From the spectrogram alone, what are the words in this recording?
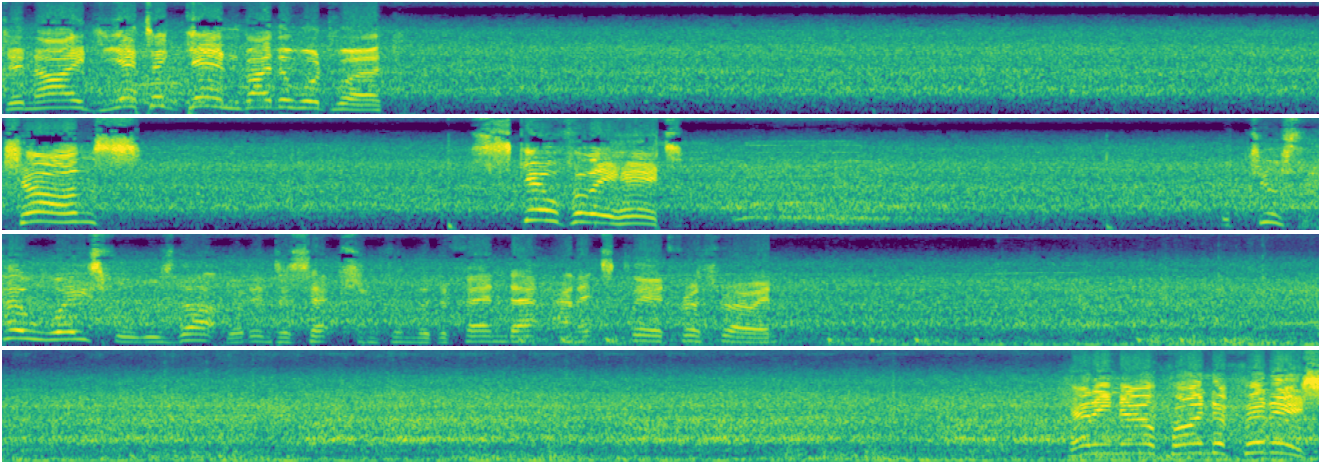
Denied yet again by the woodwork. Chance. Skillfully hit. But just how wasteful was that? Good interception from the defender, and it's cleared for a throw-in. Can he now find a finish?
